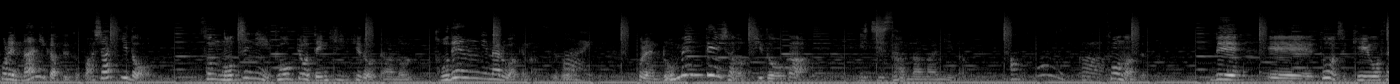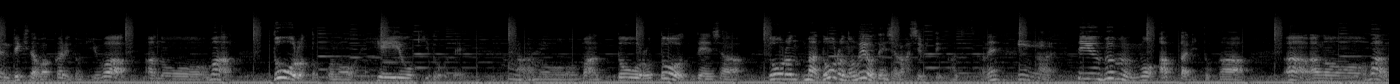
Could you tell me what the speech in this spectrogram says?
これ何かというと馬車軌道その後に東京電気軌道ってあの都電になるわけなんですけど、えはい。これ路面電車の軌道が1372なんですよあそうですかそうなんですで、えー当時京王線できたばっかりの時はあのーまあ道路とこの併用軌道で、あはいはい。のーまあ、道路と電車道路,、まあ、道路の上を電車が走るっていう感じですかね、ええ。はい、っていう部分もあったりとかああのーまあ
